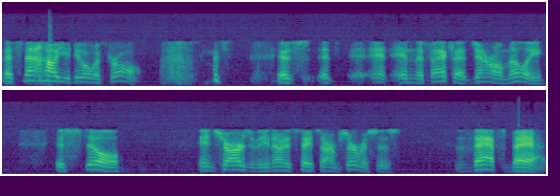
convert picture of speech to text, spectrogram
that's not how you do a withdrawal. it's it's in, in the fact that General Milley is still in charge of the United States Armed Services. That's bad.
